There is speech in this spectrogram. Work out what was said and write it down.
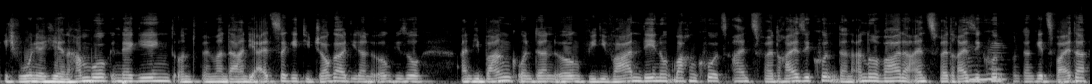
ich wohne ja hier in Hamburg in der Gegend und wenn man da an die Alster geht, die Jogger, die dann irgendwie so an die Bank und dann irgendwie die Wadendehnung machen, kurz eins, zwei, drei Sekunden, dann andere Wade, eins, zwei, drei mhm. Sekunden und dann geht's weiter.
